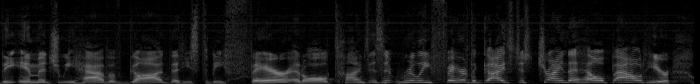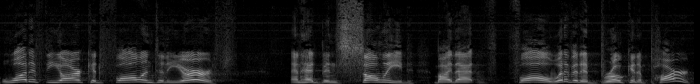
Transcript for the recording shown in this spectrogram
The image we have of God that He's to be fair at all times, is it really fair? The guy's just trying to help out here. What if the ark had fallen to the earth and had been sullied by that fall? What if it had broken apart?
